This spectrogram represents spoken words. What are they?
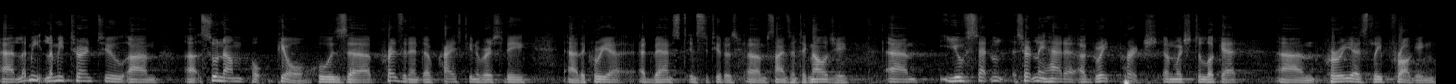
Uh, let, me, let me turn to um, uh, Sunam Pyo, who is uh, president of KAIST University, uh, the Korea Advanced Institute of um, Science and Technology. Um, you've certainly had a, a, great perch on which to look at um, Korea's leapfrogging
